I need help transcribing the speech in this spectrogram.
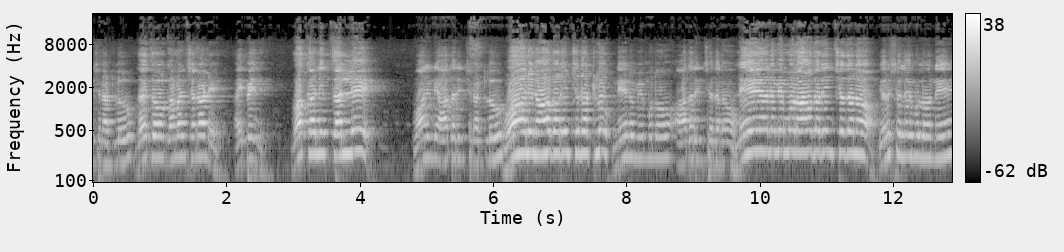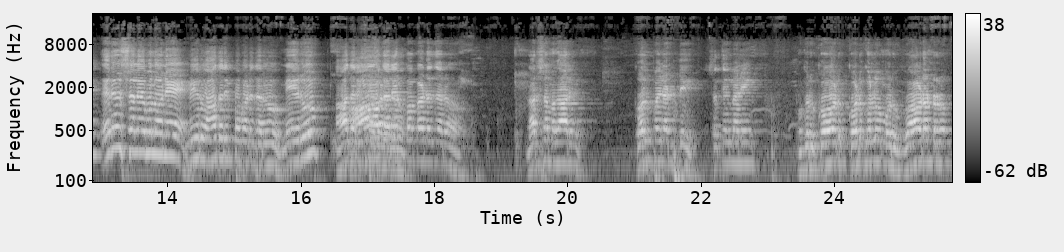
ఆదరించినట్లు దయతో గమనించనండి. అయిపోయింది. ఒకని తల్లి వానిని ఆదరించినట్లు వానిని ఆదరించినట్లు నేను మిమ్మును ఆదరించదను. నేను మిమ్మల్ని ఆదరించదను. ఎరుషలేములోనే ఎరుసలేములోనే మీరు ఆదరింపబడదరు. మీరు ఆదరింపబడెదరు. నరసమ్మ గారు కోల్పోయినటువంటి సత్యమని ముగ్గురు కోడు కొడుకులు ముగ్గురు గోడండ్రు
